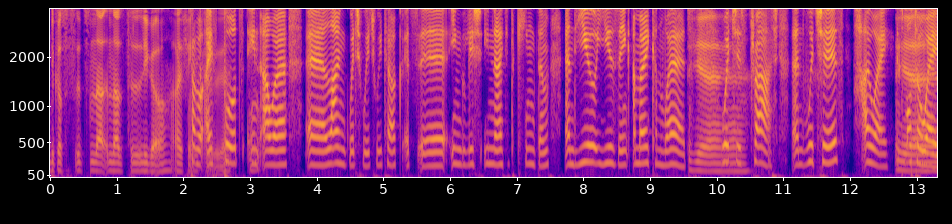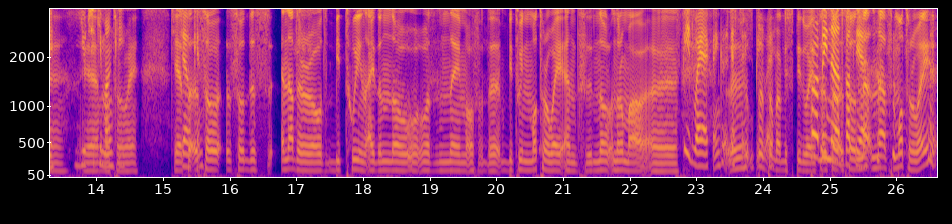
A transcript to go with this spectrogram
because it's not not legal I think Pavel, I've yeah. put in our uh, language which we talk, it's uh, English United Kingdom, and you using American words, yeah which is trash, and which is highway, it's motorway. you yeah, monkey. motorway. Yeah, so, so so this another road between I don't know what's the name of the between motorway and no, normal uh, Speedway, I think. Just say Uh, speedway. Probably speedway. Probably so, not, so, but so yeah. not, not motorway,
